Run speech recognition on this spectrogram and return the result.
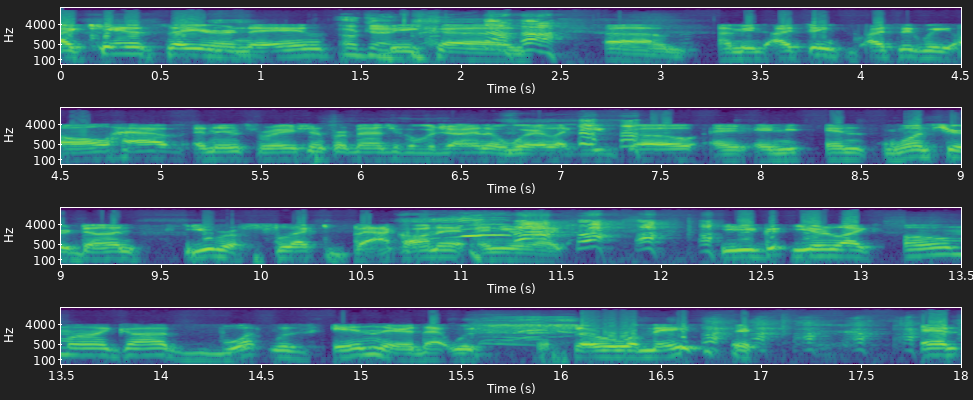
I can't say her name Okay. because um, I mean I think I think we all have an inspiration for magical vagina where like you go and and, and once you're done you reflect back on it and you're like you you're like oh my god what was in there that was so amazing and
